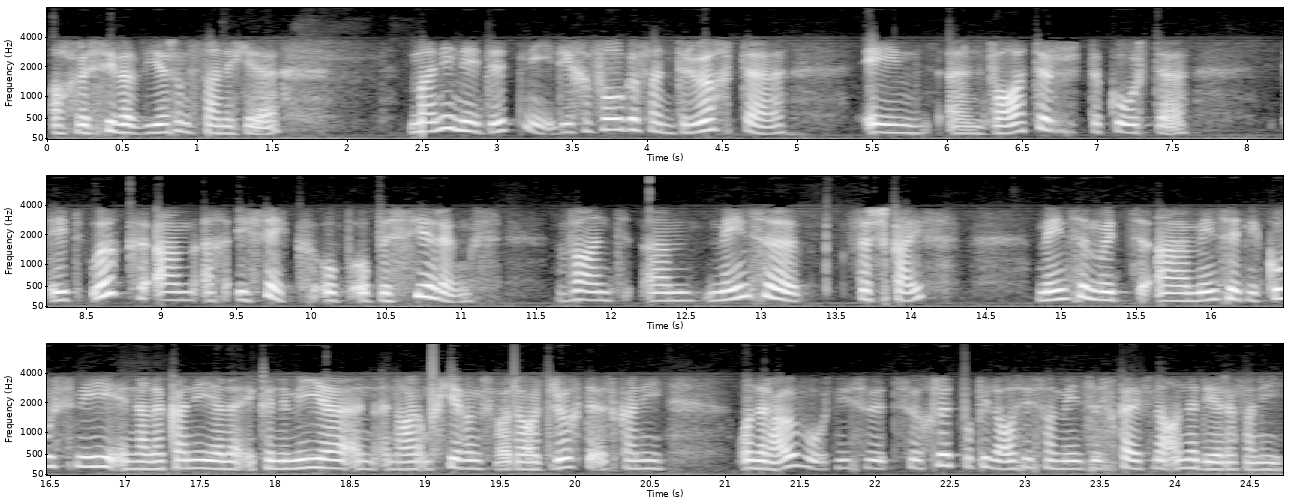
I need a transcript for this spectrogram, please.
aggressiewe weeromstandighede. Maar nie net dit nie, die gevolge van droogte en en watertekorte het ook 'n um, effek op op beserings want um, mense verskuif mense moet uh, mense het nie kos nie en hulle kan nie hulle ekonomieë in in daai omgewings waar daar droogte is kan nie onderhou word nie so so groot populasies van mense skuif na ander dele van die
